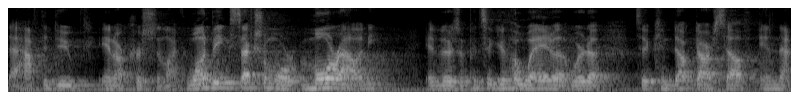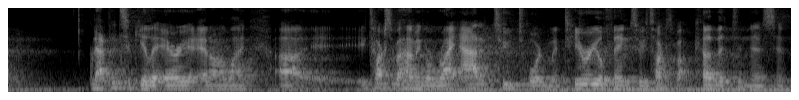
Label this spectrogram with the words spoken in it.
that have to do in our Christian life. One being sexual mor- morality. And there's a particular way that we're to, to conduct ourselves in that, that particular area in our life. Uh, he talks about having a right attitude toward material things. So he talks about covetousness and,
